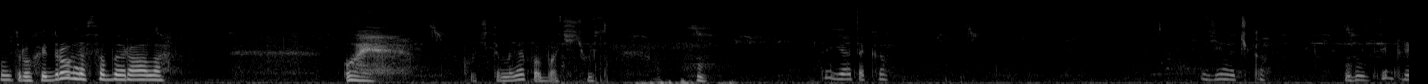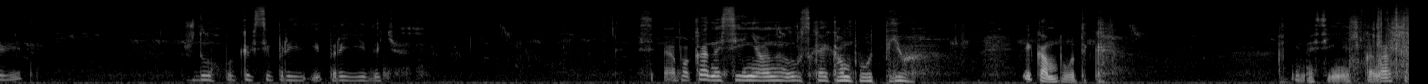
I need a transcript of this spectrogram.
Ну, трохи дров насобирала. Ой, хочете мене побачити ось. Це я така. Жіночка. Всім привіт. Жду, поки всі приїдуть. А поки насіння і компот п'ю. І компотик. І насіннячко наше.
